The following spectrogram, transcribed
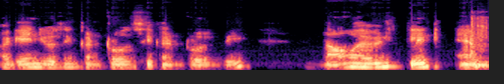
Again using control C control V. Now I will click M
